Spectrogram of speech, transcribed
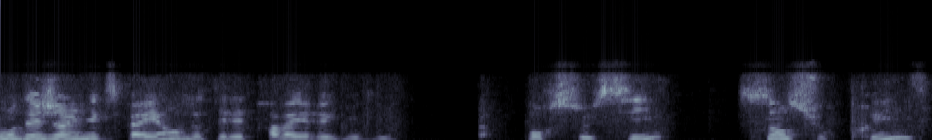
ont déjà une expérience de télétravail régulier. Pour ceux-ci, sans surprise,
